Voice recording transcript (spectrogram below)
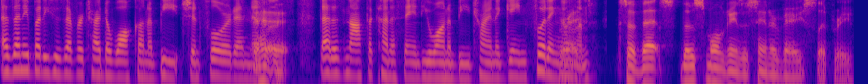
As anybody who's ever tried to walk on a beach in Florida knows, that is not the kind of sand you want to be trying to gain footing on. So that's those small grains of sand are very slippery.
